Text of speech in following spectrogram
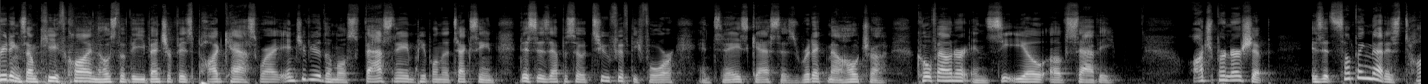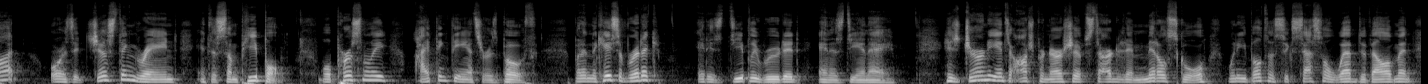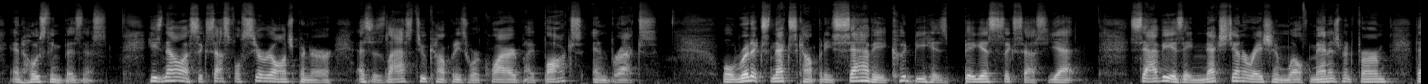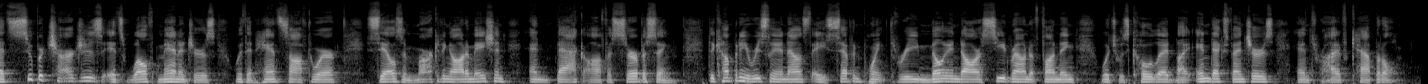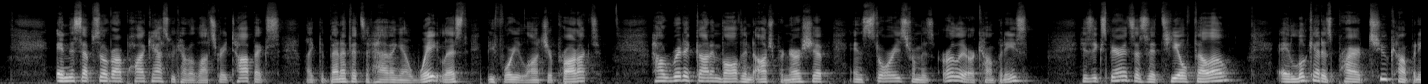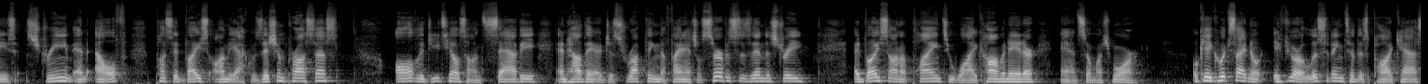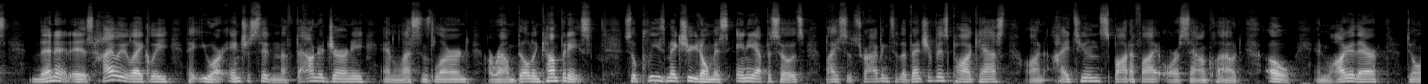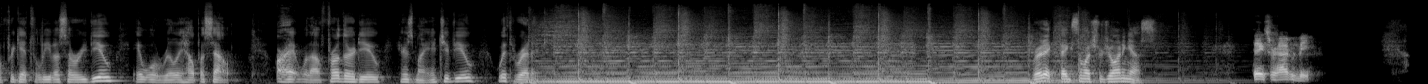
Greetings, I'm Keith Cline, the host of the VentureFizz podcast, where I interview the most fascinating people in the tech scene. This is episode 254, and today's guest is Ritik Malhotra, co founder and CEO of Savvy. Entrepreneurship is it something that is taught or is it just ingrained into some people? Well, personally, I think the answer is both. But in the case of Ritik, it is deeply rooted in his DNA. His journey into entrepreneurship started in middle school when he built a successful web development and hosting business. He's now a successful serial entrepreneur as his last two companies were acquired by Box and Brex. Well, Ritik's next company, Savvy, could be his biggest success yet. Savvy is a next generation wealth management firm that supercharges its wealth managers with enhanced software, sales and marketing automation, and back office servicing. The company recently announced a $7.3 million seed round of funding, which was co led by Index Ventures and Thrive Capital. In this episode of our podcast, we cover lots of great topics, like the benefits of having a wait list before you launch your product, how Ritik got involved in entrepreneurship, and stories from his earlier companies, his experience as a Thiel Fellow, a look at his prior two companies, Stream and Elph, plus advice on the acquisition process, all the details on Savvy and how they are disrupting the financial services industry, advice on applying to Y Combinator, and so much more. Okay, quick side note if you are listening to this podcast, then it is highly likely that you are interested in the founder journey and lessons learned around building companies. So please make sure you don't miss any episodes by subscribing to the VentureFizz podcast on iTunes, Spotify, or SoundCloud. Oh, and while you're there, don't forget to leave us a review, it will really help us out. All right, without further ado, here's my interview with Ritik. Ritik, thanks so much for joining us. Thanks for having me.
